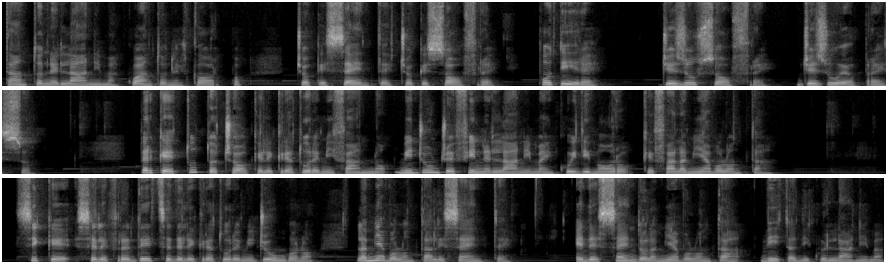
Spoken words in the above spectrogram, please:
tanto nell'anima quanto nel corpo, ciò che sente, ciò che soffre, può dire Gesù soffre, Gesù è oppresso. Perché tutto ciò che le creature mi fanno mi giunge fin nell'anima in cui dimoro che fa la mia volontà. Sicché se le freddezze delle creature mi giungono, la mia volontà le sente ed essendo la mia volontà vita di quell'anima,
